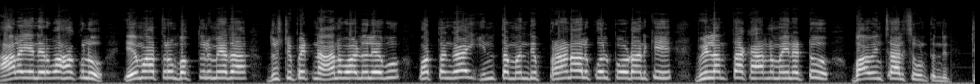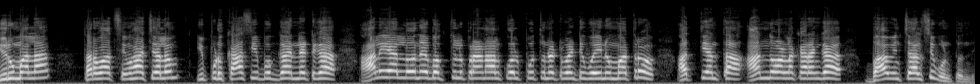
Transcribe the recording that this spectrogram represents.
ఆలయ నిర్వాహకులు ఏమాత్రం భక్తుల మీద దృష్టి పెట్టిన ఆనవాళ్ళు లేవు. మొత్తంగా ఇంతమంది ప్రాణాలు కోల్పోవడానికి వీళ్ళంతా కారణమైనట్టు భావించాల్సి ఉంటుంది. తిరుమల తర్వాత సింహాచలం ఇప్పుడు కాశీబుగ్గ అన్నట్టుగా ఆలయాల్లోనే భక్తులు ప్రాణాలు కోల్పోతున్నటువంటి వైను మాత్రం అత్యంత ఆందోళనకరంగా భావించాల్సి ఉంటుంది.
